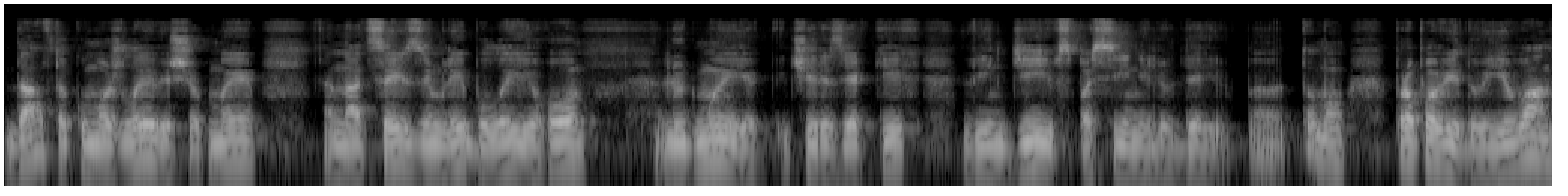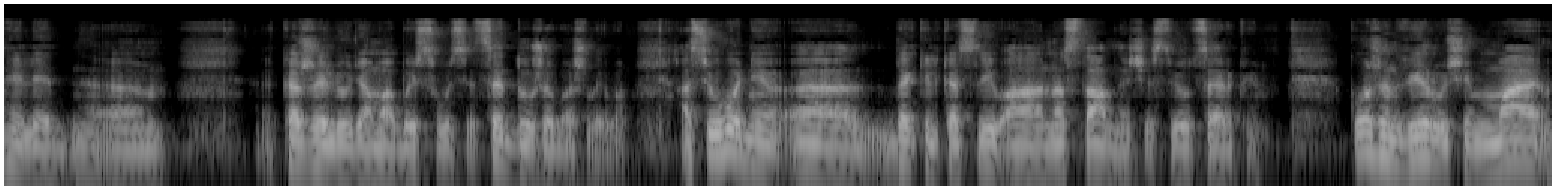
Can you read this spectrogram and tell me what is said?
дав таку можливість, щоб ми на цій землі були його людьми, через яких він діє в спасінні людей. Е, Тому проповідуй Євангеліє. е, Кажи людям об Ісусі, це дуже важливо. А сьогодні е, декілька слів о наставничестві у церкві. Кожен віруючий має,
